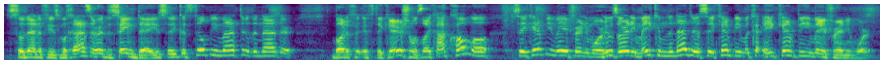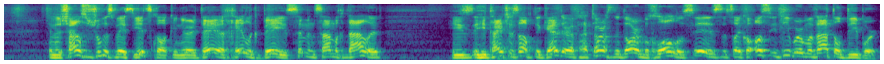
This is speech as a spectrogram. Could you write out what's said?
so then if he's machzer her the same day, so he could still be matter the nether. But if, if the gershon was like hakoma, so he can't be made for anymore. He was already making the nether, so he can't be he can't be made for anymore. In the Shalos Shuvas Beis Yitzchak in your day, Chelik Beis Simon Samach Dalid, He's, he touches up together. If Hataras Nadar and Bechlolus is, it's like a Osi Dibur Mavatal Dibur.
